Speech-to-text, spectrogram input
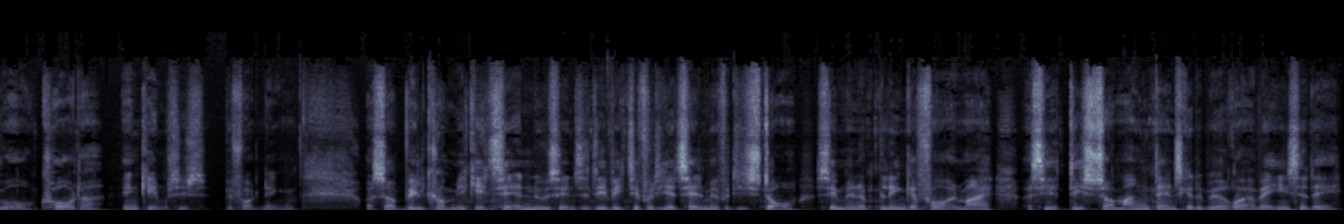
16-25 år kortere end gennemsnitsbefolkningen. Og så velkommen igen til anden udsendelse. Det er vigtigt for de at tale med, for de står simpelthen og blinker foran mig og siger, at det er så mange danskere, der bliver rørt hver eneste dag,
